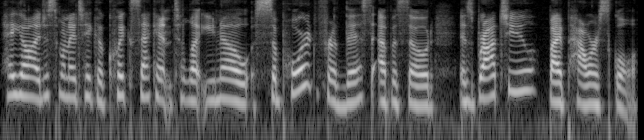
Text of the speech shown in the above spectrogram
Hey, y'all, I just want to take a quick second to let you know support for this episode is brought to you by PowerSchool.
